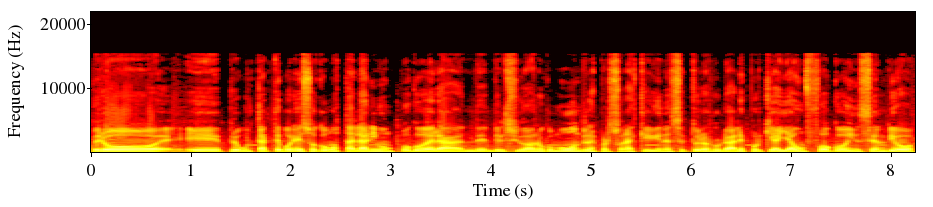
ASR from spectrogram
Pero eh, preguntarte por eso, ¿cómo está el ánimo un poco de la, del ciudadano común, de las personas que viven en sectores rurales? Porque que haya un foco de incendio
